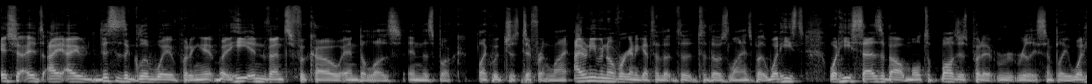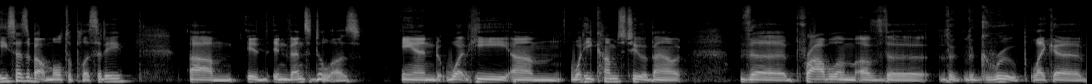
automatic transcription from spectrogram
It's, it's I, I this is a glib way of putting it, but he invents Foucault and Deleuze in this book, like with just different lines. I don't even know if we're going to get to, the, to to those lines, but what he's what he says about multiple. I'll just put it r- really simply. What he says about multiplicity, um, it invents Deleuze, and what he um, what he comes to about the problem of the the, the group, like a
